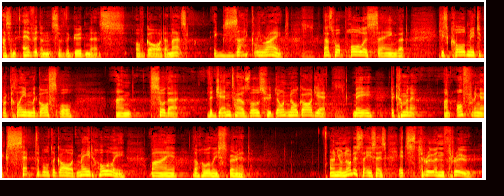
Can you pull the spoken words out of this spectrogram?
as an evidence of the goodness of God. And that's exactly right. That's what Paul is saying, that he's called me to proclaim the gospel and so that the Gentiles, those who don't know God yet, may become an, an offering acceptable to God, made holy by the Holy Spirit. And you'll notice that he says it's through and through.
